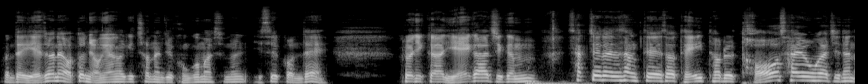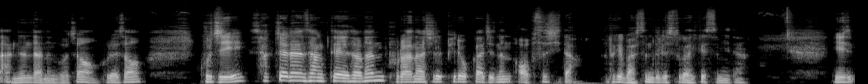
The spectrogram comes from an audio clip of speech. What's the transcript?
그런데 예전에 어떤 영향을 끼쳤는지 궁금할 수는 있을 건데 그러니까 얘가 지금 삭제된 상태에서 데이터를 더 사용하지는 않는다는 거죠. 그래서 굳이 삭제된 상태에서는 불안하실 필요까지는 없으시다. 이렇게 말씀드릴 수가 있겠습니다. 이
